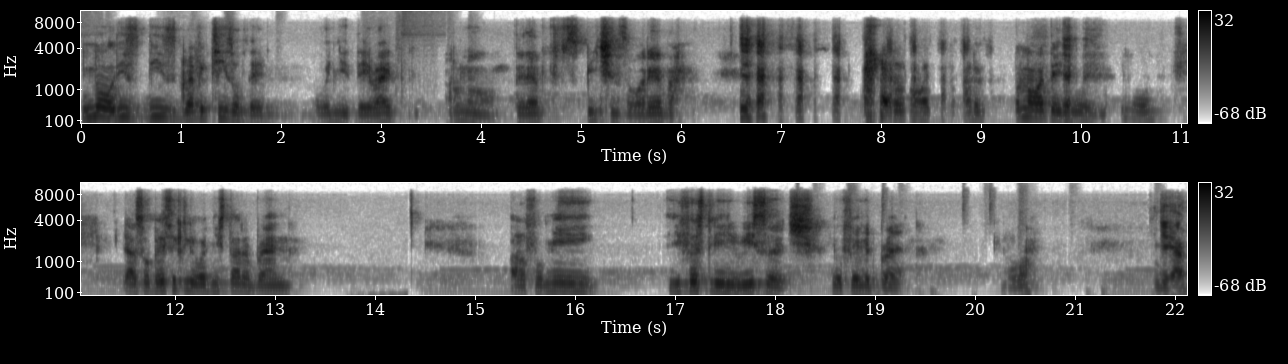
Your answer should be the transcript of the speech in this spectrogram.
you know these these graphic tees of them when you they write i don't know they have speeches or whatever Yeah. i don't know what I don't, I don't know what they do you know yeah so basically when you start a brand uh, for me you firstly research your favorite brand Baba. yeah.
